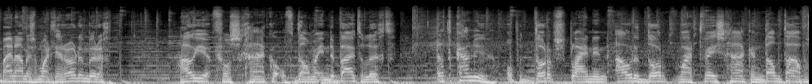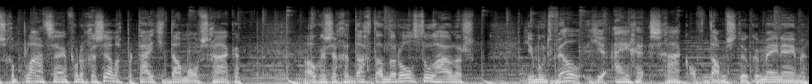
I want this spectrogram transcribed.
Mijn naam is Martin Rodenburg. Hou je van schaken of dammen in de buitenlucht? Dat kan nu op het Dorpsplein in Ouderdorp... waar twee schaak- en damtafels geplaatst zijn... voor een gezellig partijtje dammen of schaken. Ook is er gedacht aan de rolstoelhouders. Je moet wel je eigen schaak- of damstukken meenemen.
